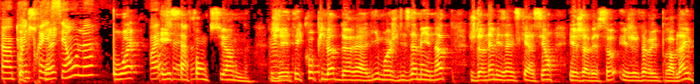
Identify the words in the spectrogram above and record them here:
Fait un point de pression, là? Ouais, Ouais, et ça pas. fonctionne. J'ai été copilote de rallye. Moi, je lisais mes notes, je donnais mes indications et j'avais ça et j'ai jamais eu de problème.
